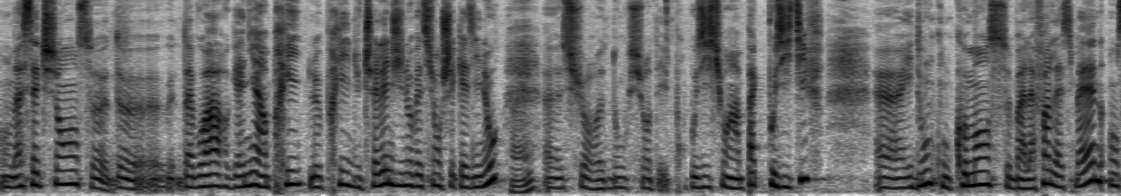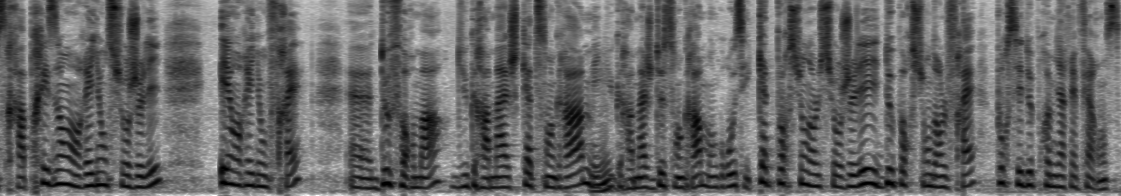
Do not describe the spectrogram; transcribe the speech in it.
on a cette chance d'avoir gagné un prix, le prix du Challenge Innovation chez Casino, sur, donc, sur des propositions à impact positif. et donc, on commence bah, à la fin de la semaine. On sera présent en rayon surgelé et en rayon frais. Euh, deux formats, du grammage 400 grammes et mmh. du grammage 200 grammes. En gros, c'est quatre portions dans le surgelé et deux portions dans le frais pour ces deux premières références.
